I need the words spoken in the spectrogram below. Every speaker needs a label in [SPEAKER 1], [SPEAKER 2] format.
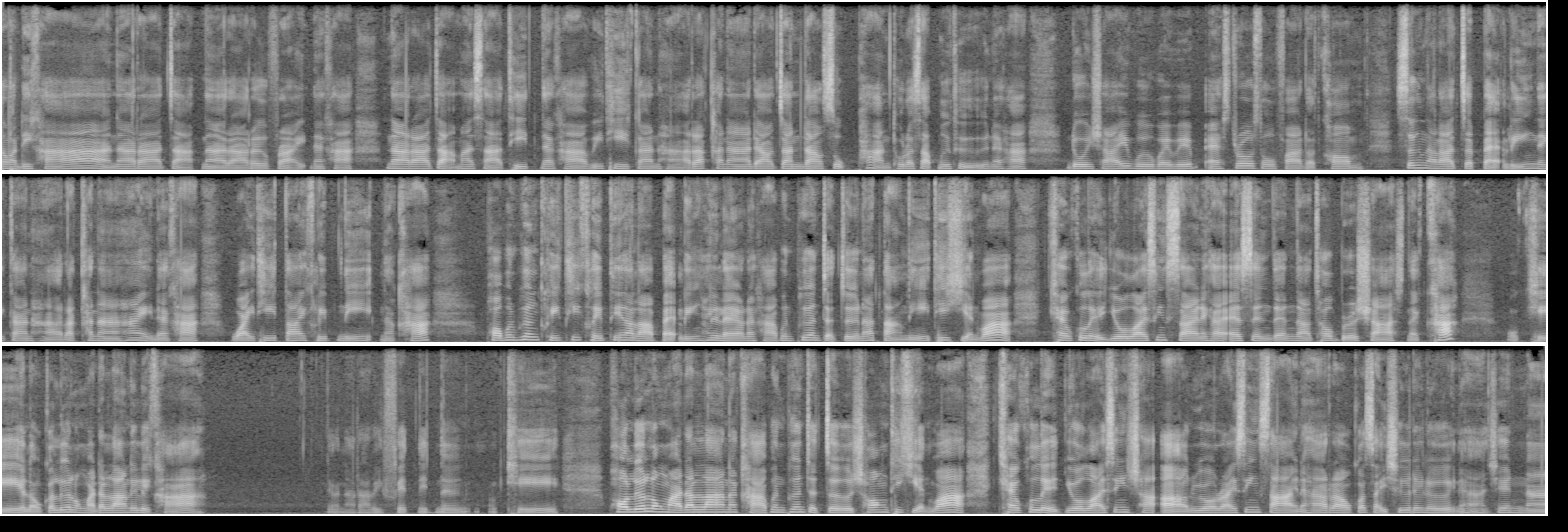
[SPEAKER 1] สวัสดีค่ะ นาราจากนาราเริฟไรท์นะคะ นาราจะมาสาธิตนะคะ วิธีการหาลัคนาดาวจันทร์ดาวศุกร์ผ่านโทรศัพท์มือถือนะคะ โดยใช้ w w w a s t r o s o f a c o m ซึ่งนาราจะแปะลิงก์ในการหาลัคนาให้นะคะ ไว้ที่ใต้คลิปนี้นะคะ พอเพื่อนๆคลิกที่คลิปที่นาราแปะลิงก์ให้แล้วนะคะ เพื่อนๆจะเจอหน้าต่างนี้ที่เขียนว่า calculate your rising sign นะคะ ascendant natal birth chart นะคะ โอเค เราก็เลื่อนลงมาด้านล่างได้เลยค่ะ เดี๋ยวนารารีเฟซนิดนึง โอเค พอเลื่อนลงมาด้านล่างนะคะ เพื่อนๆจะเจอช่องที่เขียนว่า calculate your rising chart your rising sign นะคะ เราก็ใส่ชื่อได้เลยนะคะ เช่นนา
